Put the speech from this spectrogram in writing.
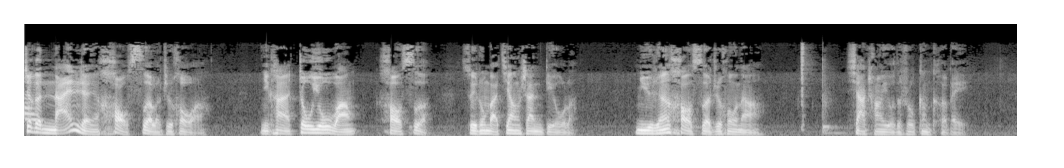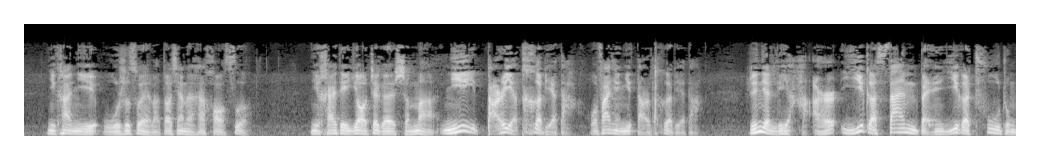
这个男人好色了之后啊，你看周幽王好色，最终把江山丢了；女人好色之后呢，下场有的时候更可悲。你看你五十岁了，到现在还好色，你还得要这个什么？你胆儿也特别大，我发现你胆儿特别大。人家俩儿，一个三本，一个初中，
